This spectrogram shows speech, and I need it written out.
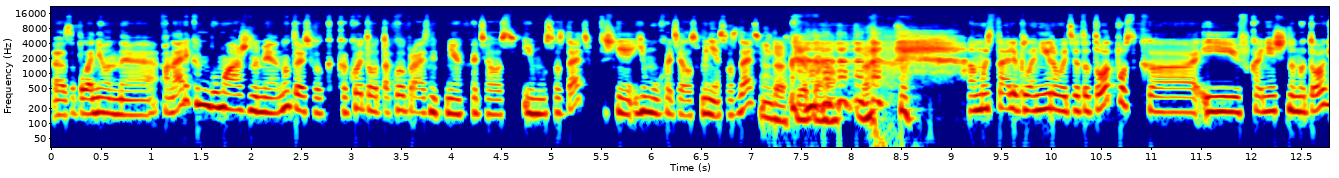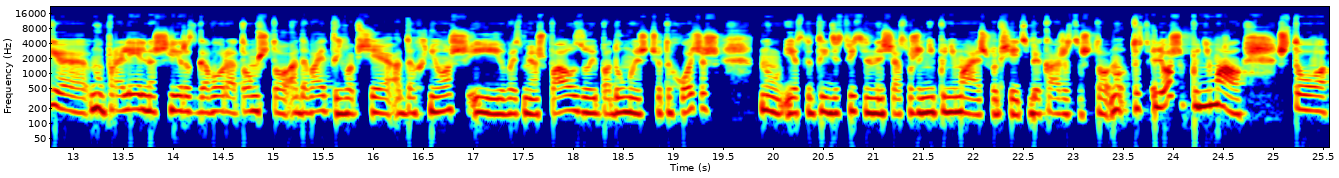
э, заполоненное фонариками бумажными, ну, то есть вот какой какой-то вот такой праздник мне хотелось ему создать, точнее, ему хотелось мне создать. Да, я понял. мы стали планировать этот отпуск, э, и в конечном итоге, ну, параллельно шли разговоры о том, что, а давай ты вообще отдохнешь и возьмешь паузу и подумаешь, что ты хочешь. Ну, если ты действительно сейчас уже не понимаешь вообще, тебе кажется, что... Ну, то есть Леша понимал, что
